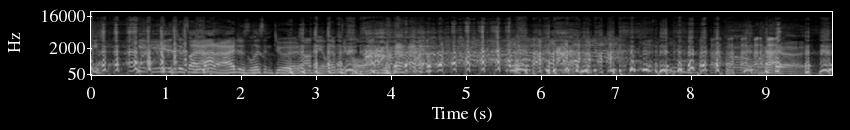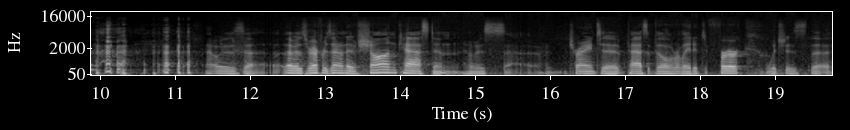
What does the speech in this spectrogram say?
He, he, he's just like, I don't know. I just listened to it on the elliptical. I don't know. oh my god. That was uh, that was Representative Sean Casten, who was uh, trying to pass a bill related to FERC, which is the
